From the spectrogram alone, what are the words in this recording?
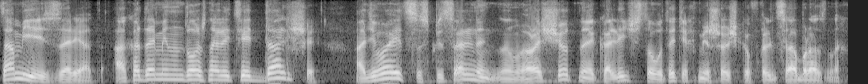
Там есть заряд. А когда мина должна лететь дальше, одевается специально ну, расчетное количество вот этих мешочков кольцеобразных.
